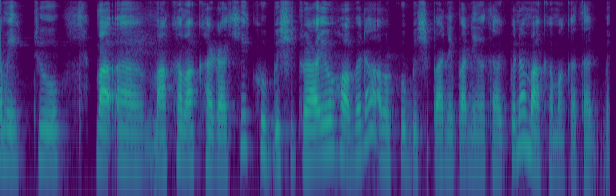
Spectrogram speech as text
আমি একটু মাখা মাখা রাখি, খুব বেশি ড্রাইও হবে না, আবার খুব বেশি পানি পানিও থাকবে না, মাখা মাখা থাকবে।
